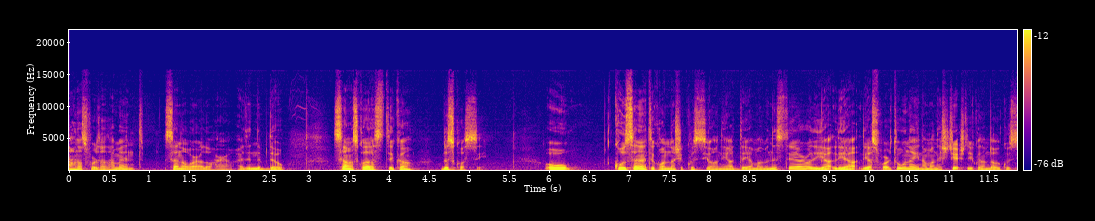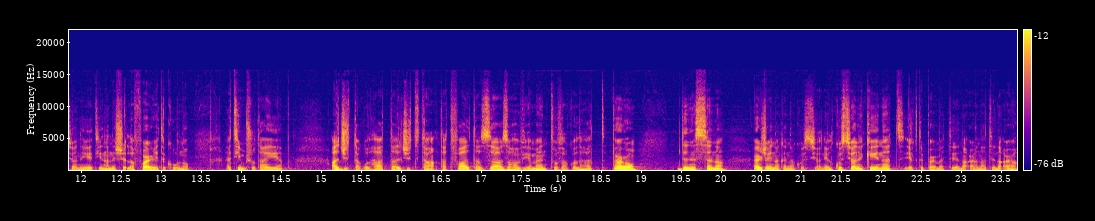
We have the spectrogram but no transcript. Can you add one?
aħna sfortunatament sena wara l-oħra qegħdin nibdew sena skolastika b'diskossi. U Kull sena qed ikollna xi kwistjoni għaddejja mal-Ministeru li hija li hija sfortuna, jiena ma nixtieqx li jkun hemm dawn il-kwistjonijiet, jiena nixtieq l-affarijiet ikunu qed jimxu tajjeb, għall-ġid ta' kulħadd, għall-ġid tat-tfal, taż-żgħażugħ ovvjament u ta' kulħadd, però din is-sena erġajna kellna kwistjoni. Il-kwistjoni kienet, jekk tippermettili naqra nagħti naqra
